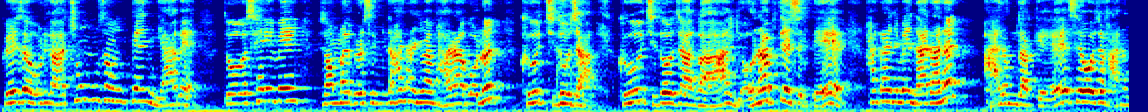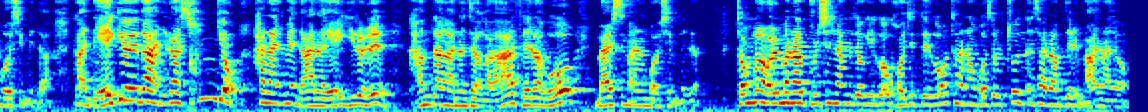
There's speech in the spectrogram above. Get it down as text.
그래서 우리가 충성된 야벳 또 셈의 정말 그렇습니다. 하나님만 바라보는 그 지도자 그 지도자가 연합됐을 때 하나님의 나라는 아름답게 세워져 가는 것입니다. 그러니까 내 교회가 아니라 선교 하나님의 나라의 일을 감당하는 자가 되라고 말씀하는 것입니다. 정말 얼마나 불신앙적이고 거짓되고 허탄한 것을 쫓는 사람들이 많아요.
